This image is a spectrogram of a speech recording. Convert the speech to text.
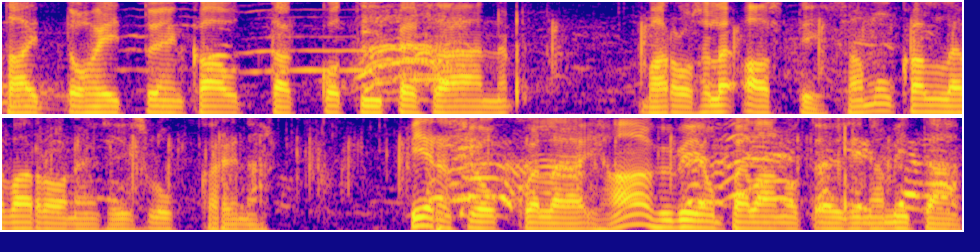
taittoheittojen kautta kotipesään Varoselle asti. Samu Kalle Varonen siis lukkarina vierasjoukkueella ja ihan hyvin on pelannut, ei siinä mitään.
